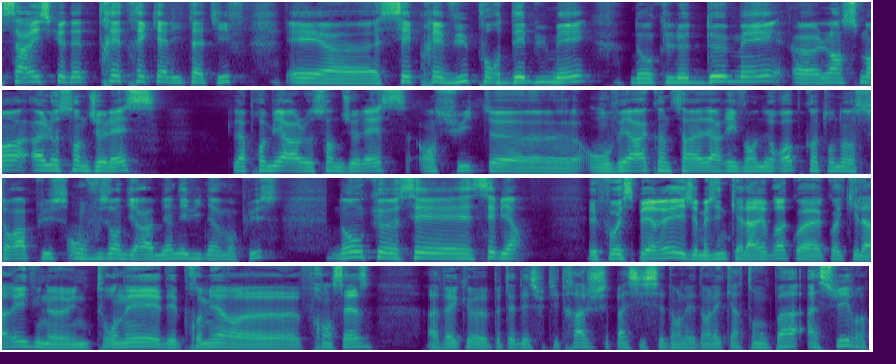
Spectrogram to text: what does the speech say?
ça risque d'être très très qualitatif et euh, c'est prévu pour début mai. Donc le 2 mai, euh, lancement à Los Angeles. La première à Los Angeles. Ensuite, euh, on verra quand ça arrive en Europe. Quand on en saura plus, on vous en dira bien évidemment plus. Donc euh, c'est c'est bien. Il faut espérer, j'imagine qu'elle arrivera quoi quoi qu'il arrive, une, une tournée des premières euh, françaises avec euh, peut-être des sous-titrages. Je sais pas si c'est dans les dans les cartons ou pas à suivre.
